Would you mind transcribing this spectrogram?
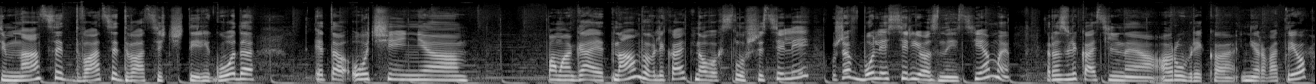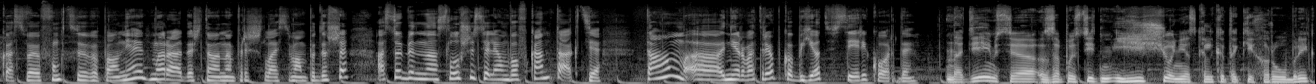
17, 20, 24 года. Это очень э, помогает нам вовлекать новых слушателей уже в более серьезные темы. Развлекательная рубрика «Нервотрепка» свою функцию выполняет. Мы рады, что она пришлась вам по душе, особенно слушателям во ВКонтакте. Там э, «Нервотрепка» бьет все рекорды. Надеемся запустить еще несколько таких рубрик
